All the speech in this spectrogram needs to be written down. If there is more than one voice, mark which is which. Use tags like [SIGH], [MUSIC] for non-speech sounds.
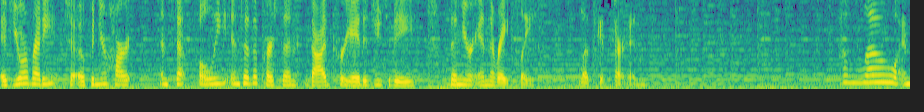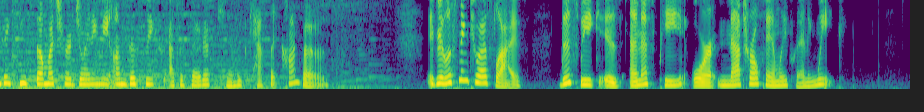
Speaker 1: If you're ready to open your heart and step fully into the person God created you to be, then you're in the right place. Let's get started. Hello, and thank you so much for joining me on this week's episode of Candid Catholic Convos. If you're listening to us live, this week is NFP or Natural Family Planning Week.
